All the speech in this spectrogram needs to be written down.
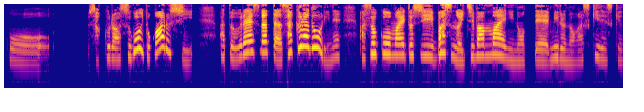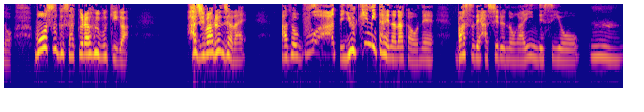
こう、桜すごいとこあるし、あと、浦安だったら桜通りね、あそこを毎年バスの一番前に乗って見るのが好きですけど、もうすぐ桜吹雪が始まるんじゃない？あの、ブワーって雪みたいな中をね、バスで走るのがいいんですよ。うん。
